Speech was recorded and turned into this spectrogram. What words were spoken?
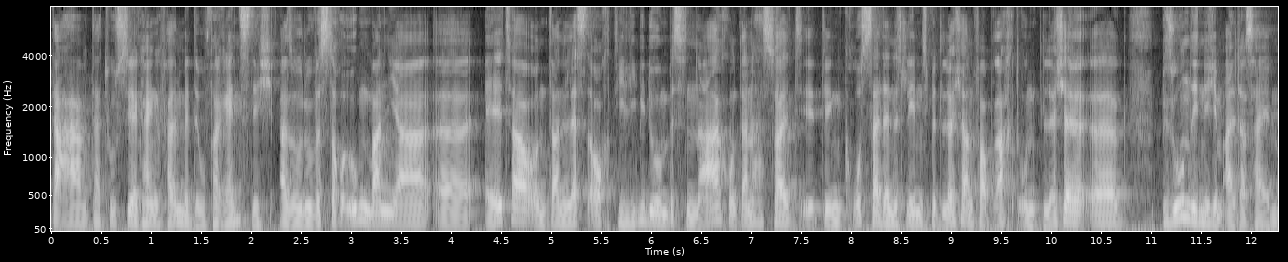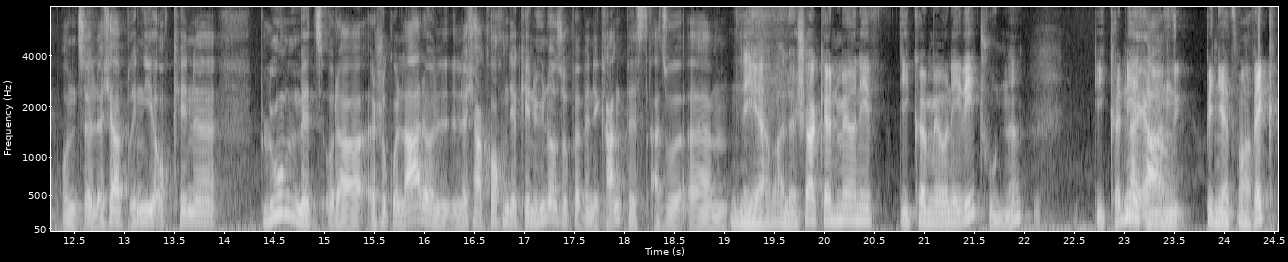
da, da tust du dir keinen Gefallen mit, du verrennst dich. Also du wirst doch irgendwann ja äh, älter und dann lässt auch die Libido ein bisschen nach und dann hast du halt den Großteil deines Lebens mit Löchern verbracht und Löcher äh, besuchen dich nicht im Altersheim und äh, Löcher bringen dir auch keine Blumen mit oder äh, Schokolade und Löcher kochen dir keine Hühnersuppe, wenn du krank bist. Also ähm, Nee, aber Löcher können mir ja nicht, die können mir ja nicht wehtun, ne? Die können nicht Naja. sagen, bin jetzt mal weg.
